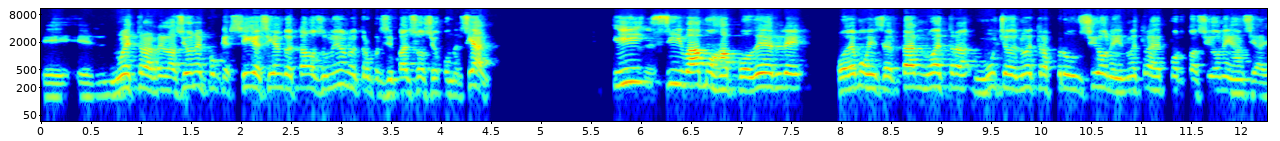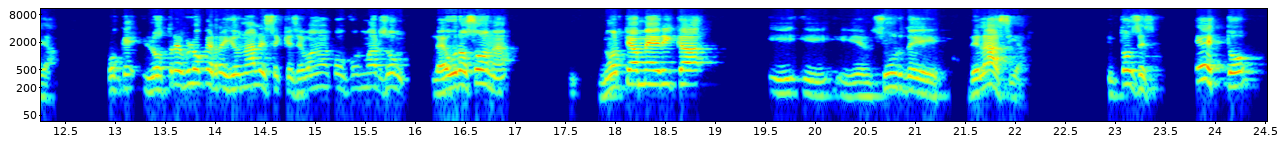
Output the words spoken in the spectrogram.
eh, nuestras relaciones porque sigue siendo Estados Unidos nuestro principal socio comercial. Y si vamos a poderle, podemos insertar nuestra, muchas de nuestras producciones y nuestras exportaciones hacia allá porque los tres bloques regionales que se van a conformar son la eurozona, Norteamérica y, el sur de, Asia. Entonces, esto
